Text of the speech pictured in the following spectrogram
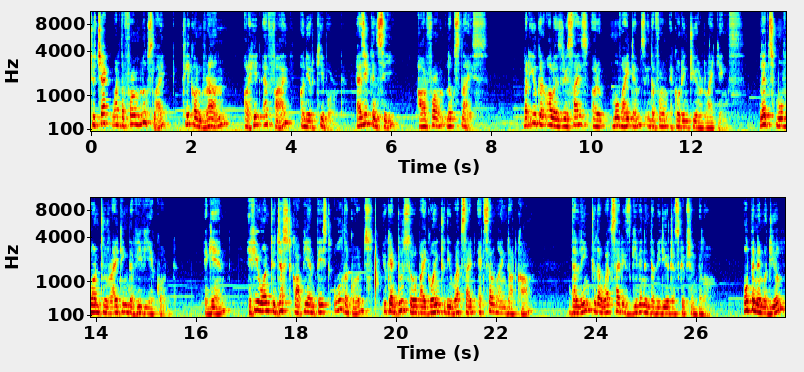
To check what the form looks like, click on Run or hit F5 on your keyboard. As you can see, our form looks nice. But you can always resize or move items in the form according to your likings. Let's move on to writing the VBA code. Again, if you want to just copy and paste all the codes, you can do so by going to the website excelmind.com. The link to the website is given in the video description below. Open a module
